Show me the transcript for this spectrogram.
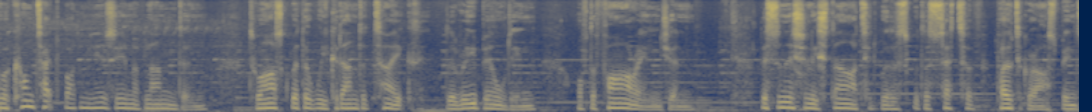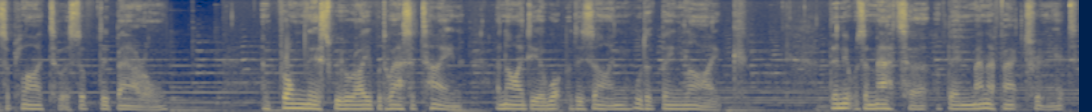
were contacted by the Museum of London to ask whether we could undertake the rebuilding of the fire engine. This initially started with a, with a set of photographs being supplied to us of the barrel and from this we were able to ascertain an idea what the design would have been like. Then it was a matter of then manufacturing it,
